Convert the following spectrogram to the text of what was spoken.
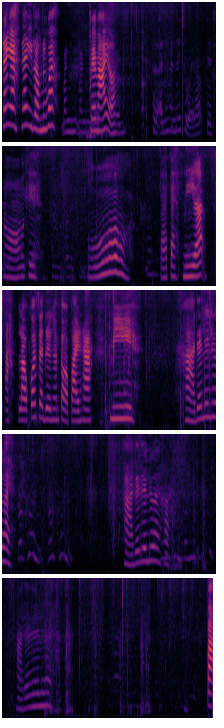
ได้ไงได้อีกดอกนึงป่ะมันมันใบไม้เหรอเธออันนี้มันไม่สวยแล้วเจ๊ๆอ๋อโอเคอืมก็เลยทิ้งโอ้ไปไปมีละอะเราก็จะเดินกันต่อไปนะคะ มี หาได้เรื่อยต้องขึ้นต้องขึ้นๆหาได้เรื่อยๆ ค่ะ หาได้เรื่อยๆ ป่า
